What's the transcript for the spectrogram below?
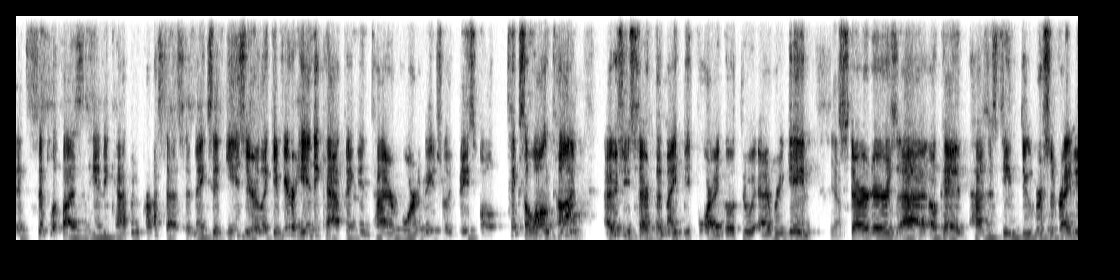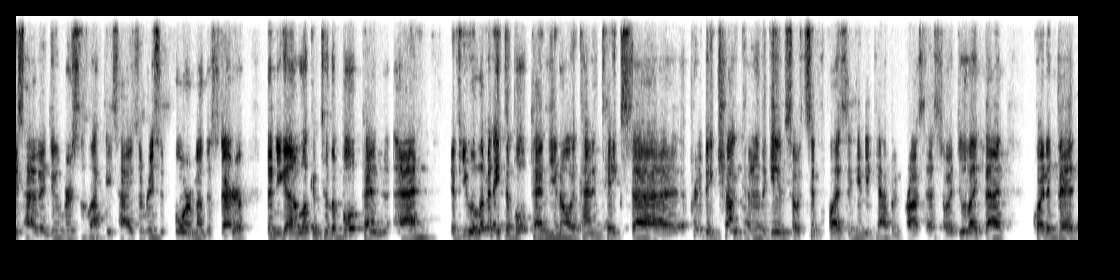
it simplifies the handicapping process. It makes it easier. Like if you're handicapping entire board of Major League Baseball, it takes a long time. I usually start the night before. I go through every game. Yep. Starters, uh, okay, how's this team do versus righties? How do they do versus lefties? How's the recent form of the starter? Then you got to look into the bullpen. And if you eliminate the bullpen, you know, it kind of takes uh, a pretty big chunk out of the game. So it simplifies the handicapping process. So I do like that quite a bit.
